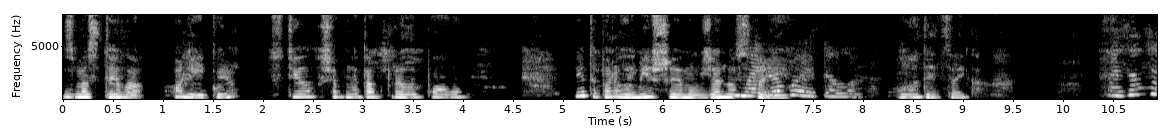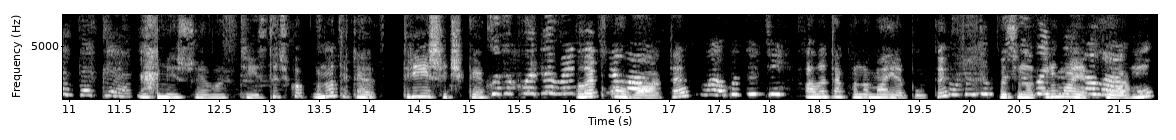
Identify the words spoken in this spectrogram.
Змастила олійкою стіл, щоб не так прилипало. І тепер вимішуємо вже на столі. Молодець, зайка. Вимішуємо тістечко. Воно таке трішечки липкувате, але так воно має бути. Ось воно тримає форму.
